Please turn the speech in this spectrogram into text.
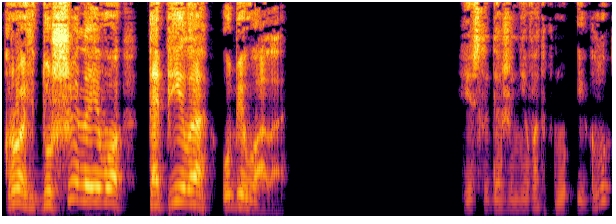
кровь душила его, топила, убивала. Если даже не воткну иглу,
